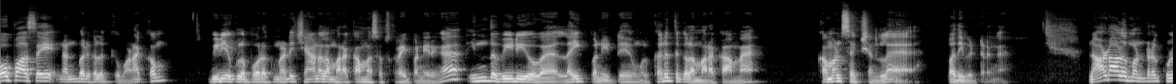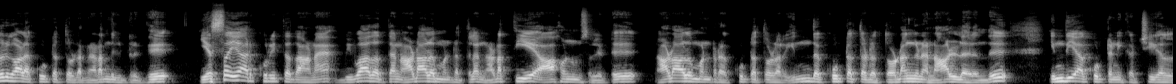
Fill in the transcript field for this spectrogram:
கோபாசே நண்பர்களுக்கு வணக்கம். வீடியோக்குள்ளே போகிறதுக்கு முன்னாடி சேனலை மறக்காமல் சப்ஸ்கிரைப் பண்ணிடுங்க இந்த வீடியோவை லைக் பண்ணிவிட்டு உங்கள் கருத்துக்களை மறக்காமல் கமெண்ட் செக்ஷனில் பதிவிட்டுருங்க. நாடாளுமன்ற குளிர்கால கூட்டத்தொடர் நடந்துக்கிட்டு இருக்கு. எஸ்ஐஆர் குறித்ததான விவாதத்தை நாடாளுமன்றத்தில் நடத்தியே ஆகணும்னு சொல்லிட்டு நாடாளுமன்ற கூட்டத்தொடர் இந்த கூட்டத்தொடர் தொடங்கின நாளில் இருந்து இந்தியா கூட்டணி கட்சிகள்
